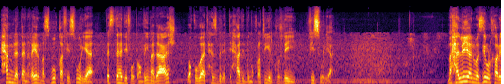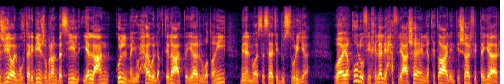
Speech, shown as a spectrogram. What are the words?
حملة غير مسبوقة في سوريا تستهدف تنظيم داعش وقوات حزب الاتحاد الديمقراطي الكردي في سوريا. محليا وزير الخارجية والمغتربين جبران باسيل يلعن كل من يحاول اقتلاع التيار الوطني من المؤسسات الدستورية. ويقول في خلال حفل عشاء لقطاع الانتشار في التيار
